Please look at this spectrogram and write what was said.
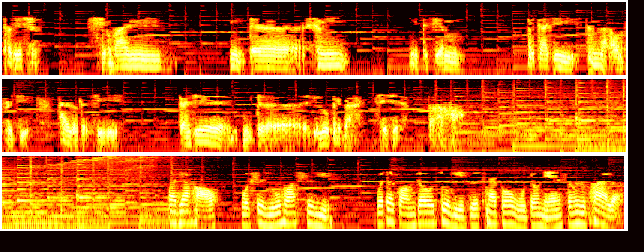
特别是喜欢你的声音，你的节目，独家记忆承载了我自己。太多的记忆，感谢你的一路陪伴，谢谢，早上好。大家好，我是如花似玉，我在广州祝李子开播五周年生日快乐。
